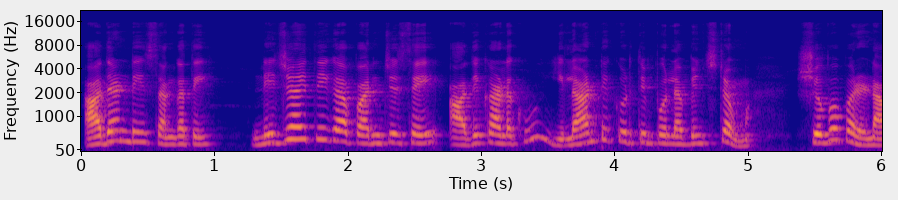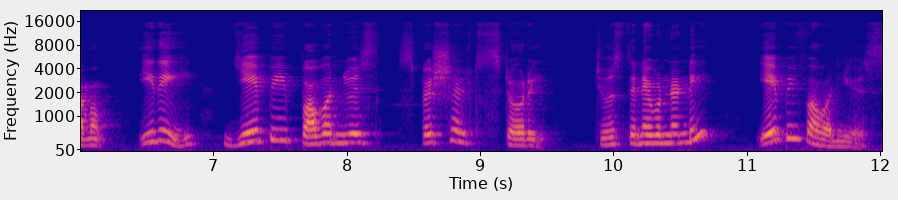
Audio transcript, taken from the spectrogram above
అదండి సంగతి. నిజాయితీగా పనిచేసే అధికారులకు ఇలాంటి గుర్తింపు లభించడం శుభ పరిణామం. ఇది AP power news special story. చూస్తూనే ఉండండి ఏపీ పవర్ న్యూస్.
